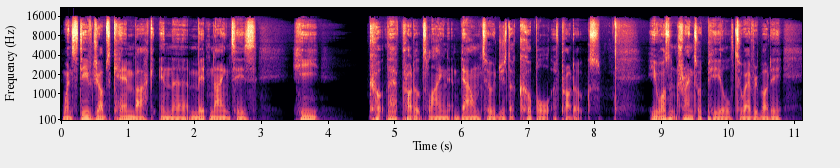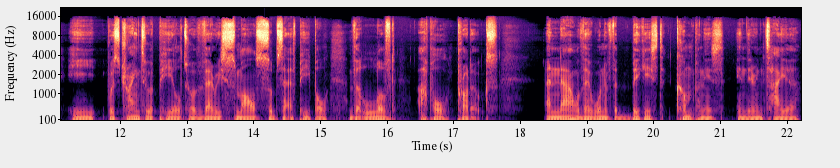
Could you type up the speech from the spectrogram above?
When Steve Jobs came back in the mid 90s, he cut their product line down to just a couple of products. He wasn't trying to appeal to everybody. He was trying to appeal to a very small subset of people that loved Apple products. And now they're one of the biggest companies in their entire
